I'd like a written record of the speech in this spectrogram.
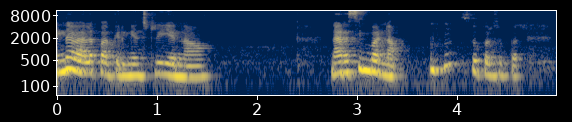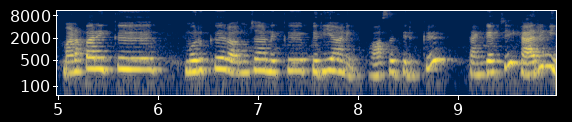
என்ன வேலை பார்க்குறீங்க ஸ்ரீ அண்ணா? நரசிம்பண்ணா சூப்பர் சூப்பர். மணப்பாறைக்கு முறுக்கு ரம்ஜானுக்கு பிரியாணி பாசத்திற்கு தங்கச்சி ஹரிணி.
